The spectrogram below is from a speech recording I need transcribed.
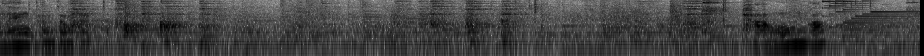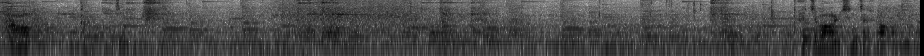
이거는 간장 살짝. 방어인가? 방어 같지? 돼지방을 진짜 좋아하거든요.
